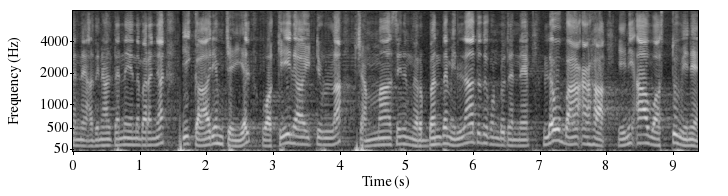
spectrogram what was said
തന്നെ അതിനാൽ തന്നെ എന്ന് പറഞ്ഞാൽ ഈ കാര്യം ചെയ്യൽ വക്കീലായിട്ടുള്ള ഷമ്മാസിന് നിർബന്ധമില്ലാത്തത് കൊണ്ട് തന്നെ ലൗ ബാഅഹ ഇനി ആ വസ്തുവിനെ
